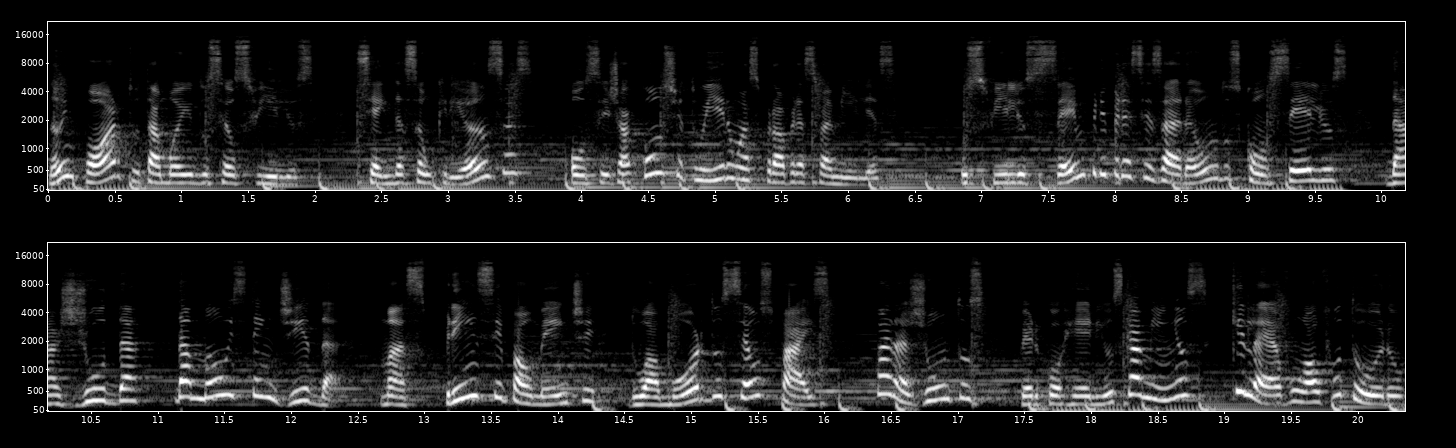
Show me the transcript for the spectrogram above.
Não importa o tamanho dos seus filhos, se ainda são crianças ou se já constituíram as próprias famílias. Os filhos sempre precisarão dos conselhos, da ajuda, da mão estendida, mas principalmente do amor dos seus pais, para juntos percorrerem os caminhos que levam ao futuro.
